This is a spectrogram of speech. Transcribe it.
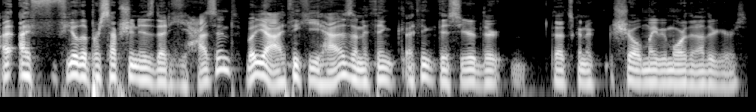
I, I feel the perception is that he hasn't, but yeah, I think he has, and I think I think this year there that's going to show maybe more than other years.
